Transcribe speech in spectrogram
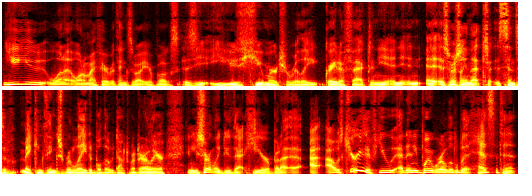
you use one of, one of my favorite things about your books is you, you use humor to really great effect, and, you, and, and especially in that t- sense of making things relatable that we talked about earlier. And you certainly do that here. But I, I, I was curious if you at any point were a little bit hesitant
